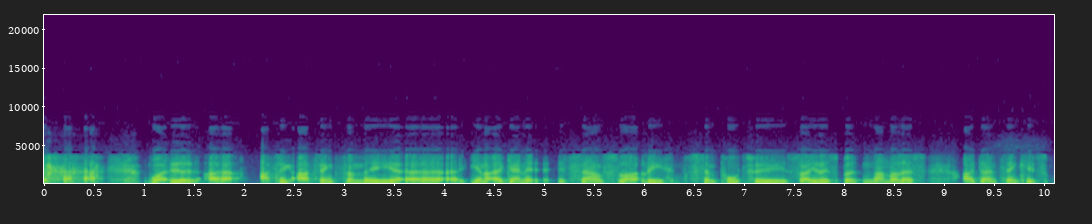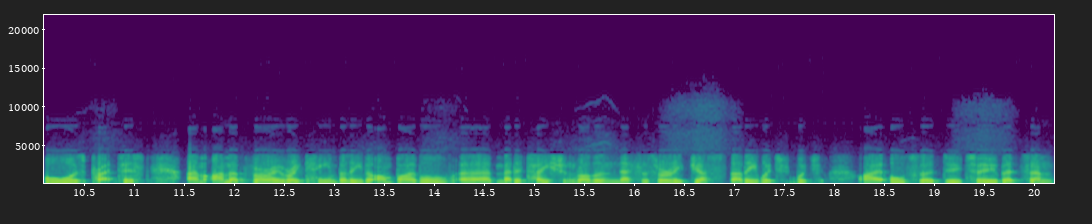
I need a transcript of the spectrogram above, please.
what uh, I think I think for me, uh, you know, again, it, it sounds slightly simple to say this, but nonetheless, I don't think it's always practiced. Um, I'm a very very keen believer on Bible uh, meditation rather than necessarily just study, which which I also do too, but. Um,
